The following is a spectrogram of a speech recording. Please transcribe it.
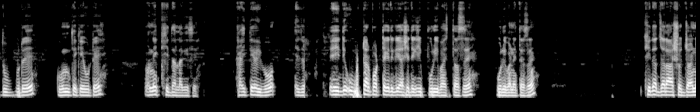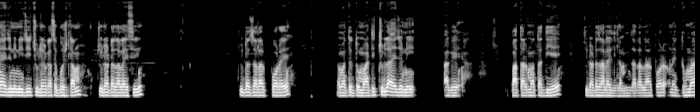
দুপুরে ঘুম থেকে উঠে অনেক খিদা লাগিছে। খাইতে হইব। এই যে এই যে উঠার পর থেকে দেখি আসে দেখি পুরি ভাজতেছে, পুরি বানাইতেছে। খিদার জ্বালা আর সহ্য হয় না, এই জন্য নিজেই চুলার কাছে বসলাম। চুলাটা জ্বালাইছি। চুলা জ্বালার পরে আমাদের তো মাটির চুলা, এই জন্যই আগে পাতার মাথা দিয়ে চুলাটা জ্বালাই নিলাম। জ্বালালার পর অনেক ধুমা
